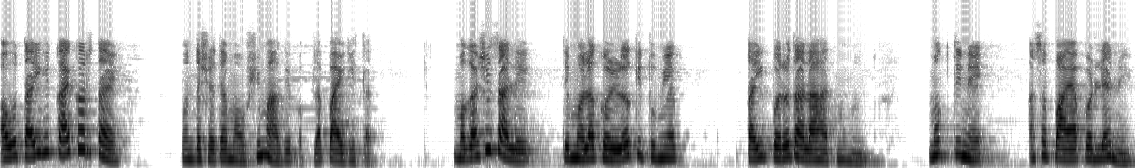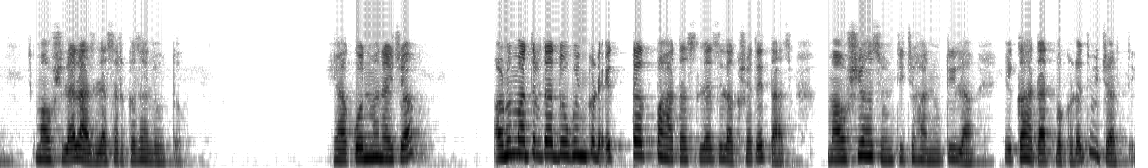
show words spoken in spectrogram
अहो ताई हे काय करताय? पण तशा त्या मावशी मागे आपला पाय घेतात. मगाशीच आले ते मला कळलं की तुम्ही ताई परत आला आहात म्हणून. मग तिने असं पाया पडल्याने मावशीला लाजल्यासारखं झालं होतं. ह्या कोण म्हणायच्या? अणू मात्र त्या दोघींकडे एकटक पाहत असल्याचे लक्षात येताच मावशी हसून तिच्या हनुटीला एका हातात पकडत विचारते.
